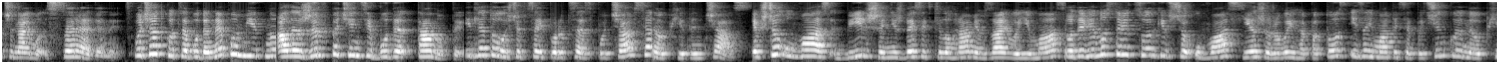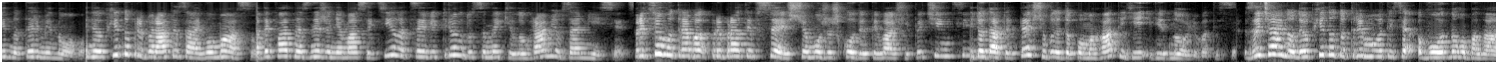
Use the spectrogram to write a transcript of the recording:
починаємо зсередини. Спочатку це буде непомітно, але жир в печінці буде танути. І для того, щоб цей процес почався, необхіден час. Якщо у вас більше ніж 10 кг зайвої маси, то 90% що у вас є жировий гепатоз і займатися печінкою необхідно терміново. І необхідно прибирати зайву масу. Адекватне зниження маси тіла це від 3 до 7 кг за місяць. При цьому треба прибрати все, що може шкодити вашій печінці, і додати те, що буде допомагати їй відновлюватися. Звичайно, необхідно дотримуватися водного балансу.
